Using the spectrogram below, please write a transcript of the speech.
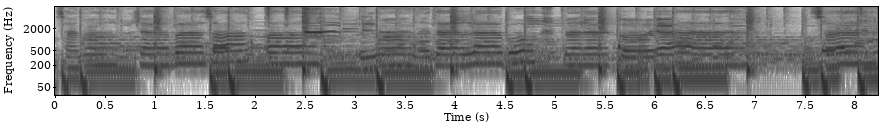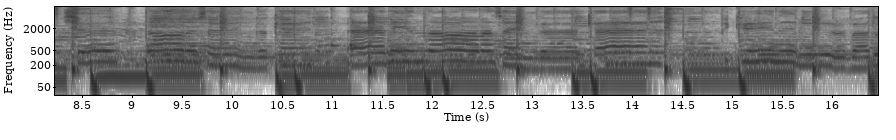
상어를 잡아서 응원해달라고 말할 거야. 사실 너를 생각해 아니 너만 생각해. 비키니를 봐도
